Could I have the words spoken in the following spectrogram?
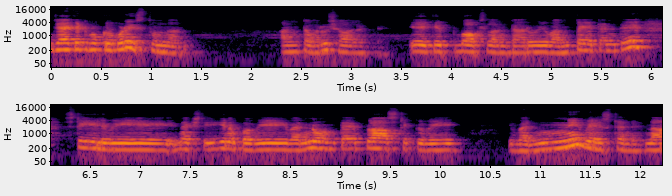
జాకెట్ ముక్కలు కూడా ఇస్తున్నారు. అంతవరకు చాలండి. ఏ గిఫ్ట్ బాక్స్లు అంటారు ఇవంతా ఏంటంటే స్టీల్వి నెక్స్ట్ ఇనుపవి ఇవన్నీ ఉంటాయి ప్లాస్టిక్వి ఇవన్నీ వేస్ట్ అండి. నా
